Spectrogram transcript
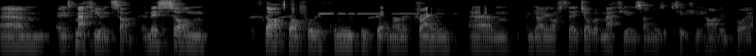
um, and it's Matthew and Son. And this song starts off with commuters getting on a train um, and going off to their job at Matthew and Son, who's a particularly hard employer.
